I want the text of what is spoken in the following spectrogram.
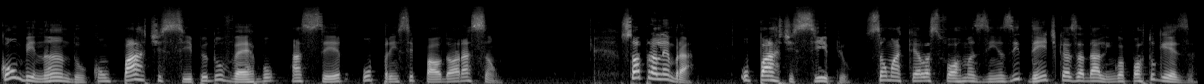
combinando com o particípio do verbo a ser o principal da oração. Só para lembrar, o particípio são aquelas formazinhas idênticas à da língua portuguesa.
